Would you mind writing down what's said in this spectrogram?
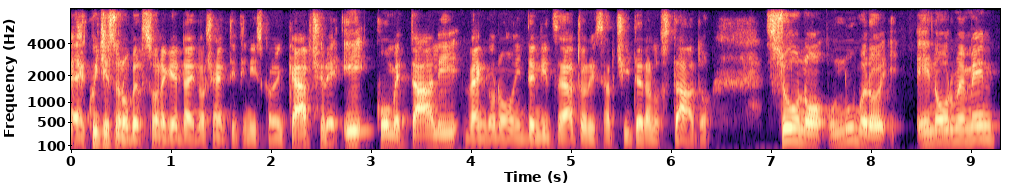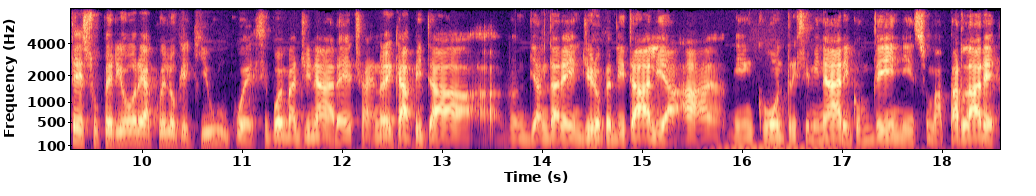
Eh, qui ci sono persone che da innocenti finiscono in carcere e come tali vengono indennizzate o risarcite dallo Stato sono un numero enormemente superiore a quello che chiunque si può immaginare. Cioè, a noi capita uh, di andare in giro per l'Italia a incontri, seminari, convegni, insomma, a parlare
